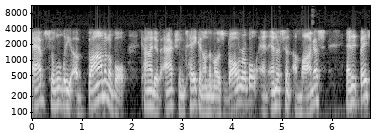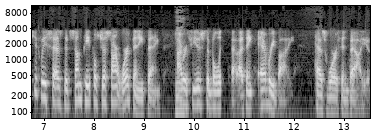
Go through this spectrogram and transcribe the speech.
absolutely abominable kind of action taken on the most vulnerable and innocent among us. And it basically says that some people just aren't worth anything. I refuse to believe that. I think everybody has worth and value.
